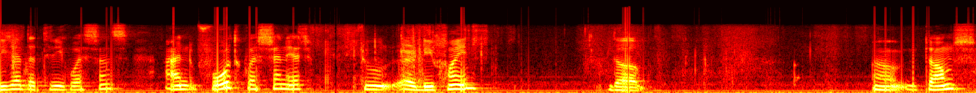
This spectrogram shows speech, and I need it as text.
these are the three questions. And fourth question is to uh, define the um, terms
